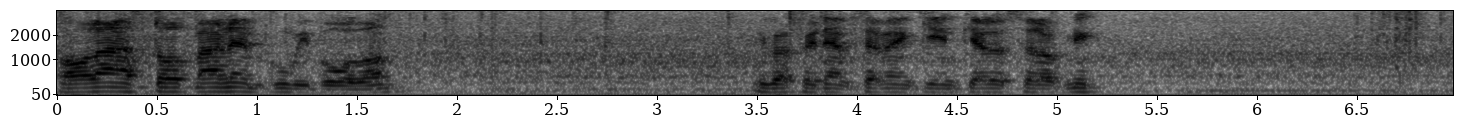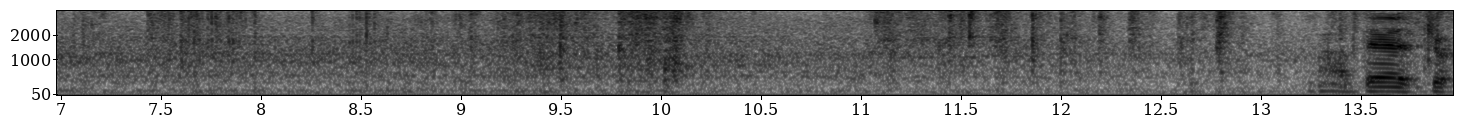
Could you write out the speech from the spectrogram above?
A láztalt már nem gumiból van. Igaz, hogy nem szemenként kell összerakni. Hát ez csak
